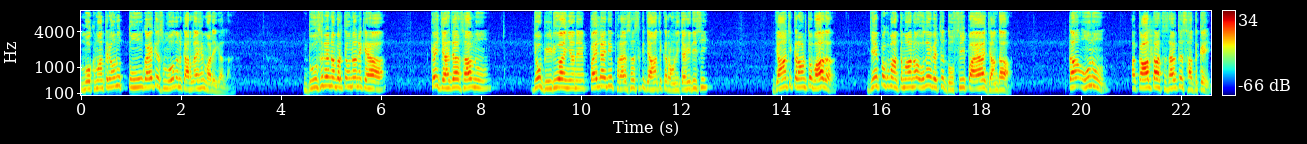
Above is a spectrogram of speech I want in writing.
ਮੁੱਖ ਮੰਤਰੀ ਉਹਨੂੰ ਤੂੰ ਕਹਿ ਕੇ ਸੰਬੋਧਨ ਕਰਨਾ ਇਹ ਮਾੜੀ ਗੱਲ ਆ। ਦੂਸਰੇ ਨੰਬਰ ਤੇ ਉਹਨਾਂ ਨੇ ਕਿਹਾ ਕਿ ਜਹੇਦਾਰ ਸਾਹਿਬ ਨੂੰ ਜੋ ਵੀਡੀਓ ਆਈਆਂ ਨੇ, ਪਹਿਲਾਂ ਇਹਦੀ ਫੋਰੈਂਸਿਕ ਜਾਂਚ ਕਰਾਉਣੀ ਚਾਹੀਦੀ ਸੀ। ਜਾਂਚ ਕਰਾਉਣ ਤੋਂ ਬਾਅਦ ਜੇ ਭਗਵੰਤ ਮਾਨ ਉਹਦੇ ਵਿੱਚ ਦੋਸ਼ੀ ਪਾਇਆ ਜਾਂਦਾ, ਤਾਂ ਉਹਨੂੰ ਅਕਾਲ ਤਖਤ ਸਾਹਿਬ ਤੇ ਸੱਦ ਕੇ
